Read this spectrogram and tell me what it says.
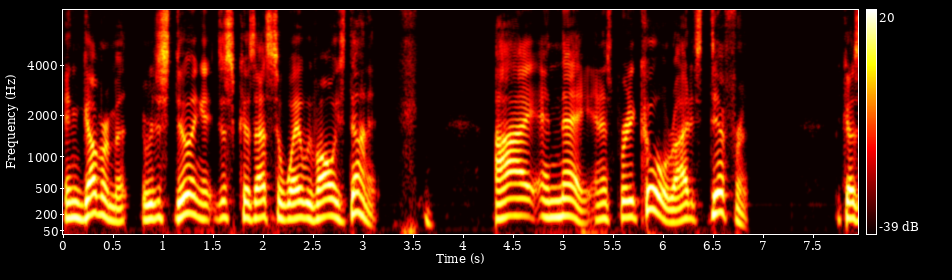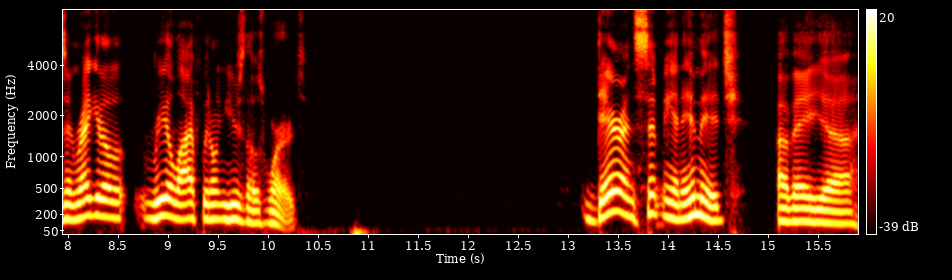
in government, we're just doing it just because that's the way we've always done it. I and nay. And it's pretty cool, right? It's different because in regular real life, we don't use those words. Darren sent me an image of a, uh,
